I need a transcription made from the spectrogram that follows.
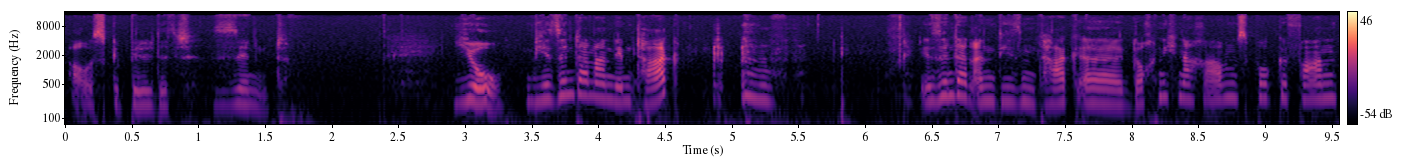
ausgebildet sind. Jo, wir sind dann an dem Tag, wir sind dann an diesem Tag äh, doch nicht nach Ravensburg gefahren,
